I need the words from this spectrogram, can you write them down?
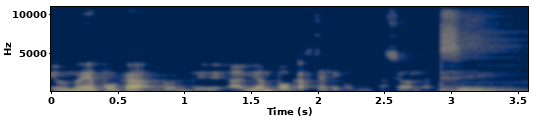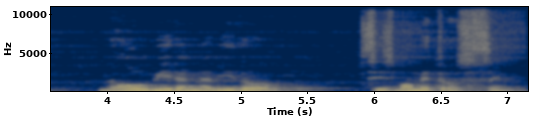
en una época donde habían pocas telecomunicaciones. Si no hubieran habido sismómetros en,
